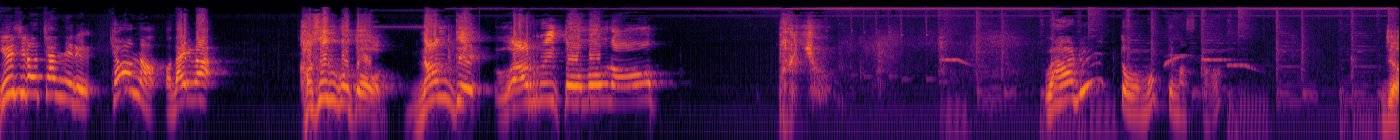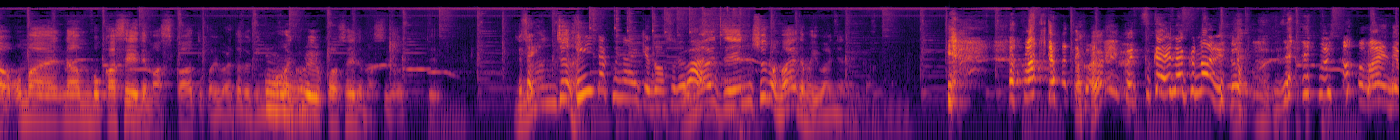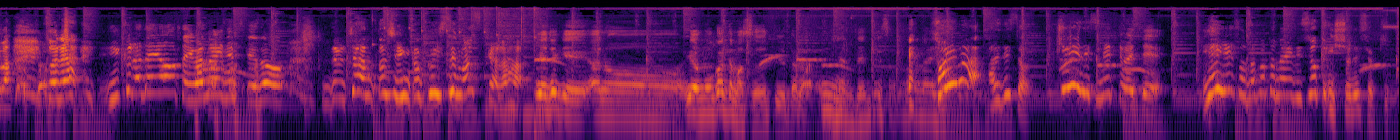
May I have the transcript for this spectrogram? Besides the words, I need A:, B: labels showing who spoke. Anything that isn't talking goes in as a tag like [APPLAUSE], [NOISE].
A: ゆうじろうチャンネル、今日のお題は、
B: 稼ぐことなんで悪いと思うの？パキュ
A: 悪いと思ってますか？
B: じゃあお前なんぼ稼いでますか？とか言われた時に、
A: うん。
B: お前いくらいる稼いでますよって。言わんじゃない。
A: 言いたくないけど、それ
B: お
A: は、
B: 前税務署の前でも言わんじゃないか
A: 待って待って、これ、これ使えなくなるよ。税務署の前では、そりゃ、いくらだよって言わないですけど、でもちゃんと申告してますから。
B: いやじゃけあのーいや儲かってます？って言ったら、
A: うん
B: 全然そんなことない
A: それは、あれですよ、綺麗ですねって言われて、いやいや、そんなことないですよと一緒ですよ、きっ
